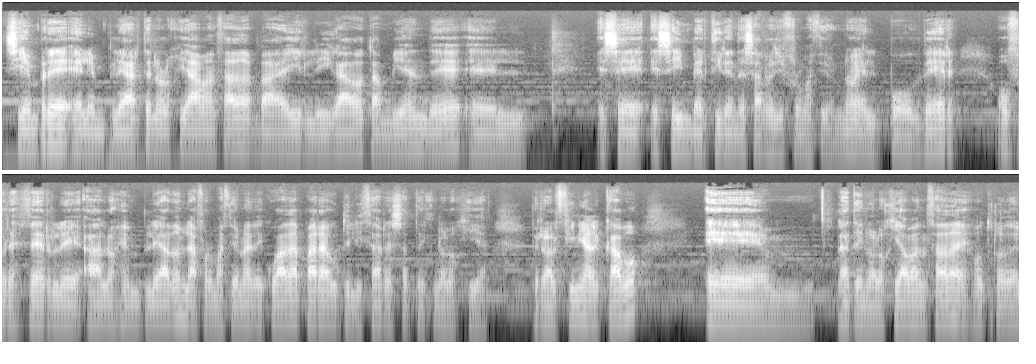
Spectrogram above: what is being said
siempre el emplear tecnologías avanzadas va a ir ligado también de ese, invertir en desarrollo y formación, ¿no? el poder ofrecerle a los empleados la formación adecuada para utilizar esa tecnología. Pero al fin y al cabo, em, la tecnología avanzada es otra de,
